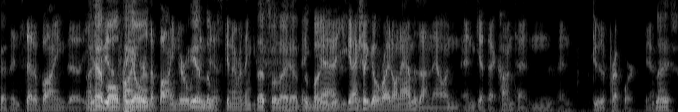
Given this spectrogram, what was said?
Okay. instead of buying the. It I used to have be all the the primer, old- the binder with yeah, the, the- disc and everything. That's what I have. The binder. Yeah, you can actually go right on Amazon now and, and get that content and, and do the prep work. Yeah. Nice.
